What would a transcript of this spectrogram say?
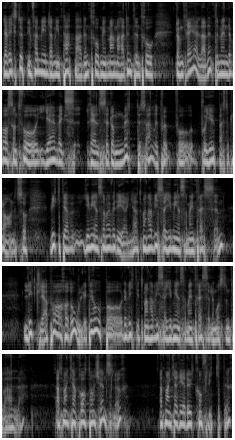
Jag växte upp i en familj där min pappa hade en tro, min mamma hade inte en tro. De grälade inte, men det var som två järnvägsrälser. De möttes aldrig på, på, på djupaste planet. Så viktiga gemensamma värderingar, att man har vissa gemensamma intressen. Lyckliga par har roligt ihop och det är viktigt att man har vissa gemensamma intressen. Det måste inte vara alla. Att man kan prata om känslor. Att man kan reda ut konflikter.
